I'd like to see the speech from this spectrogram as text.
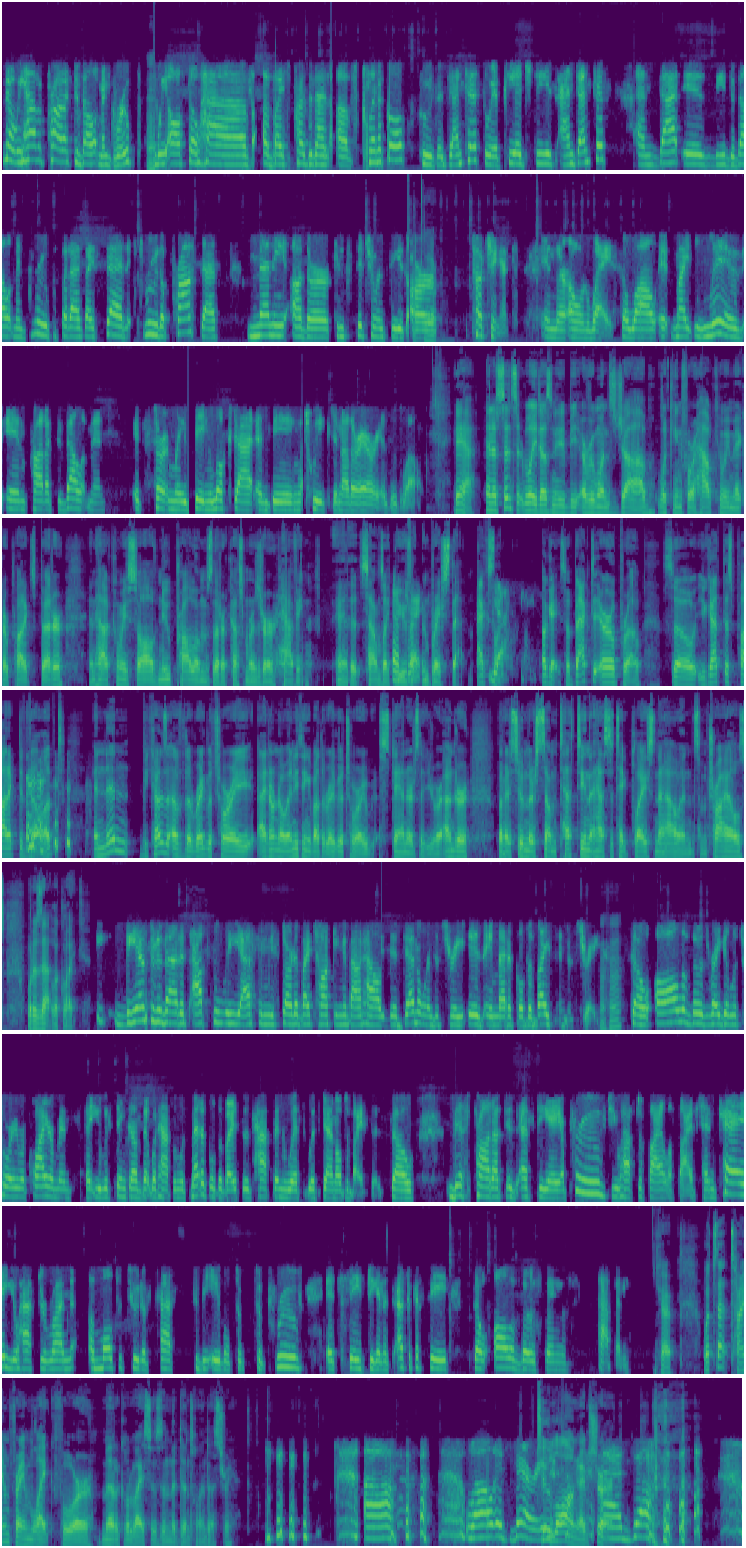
No, we have a product development group. Mm-hmm. We also have a vice president of clinical who's a dentist. So we have PhDs and dentists, and that is the development group. But as I said, through the process, many other constituencies are yep. touching it in their own way. So while it might live in product development, it's certainly being looked at and being tweaked in other areas as well. Yeah. In a sense, it really does need to be everyone's job looking for how can we make our products better and how can we solve new problems that our customers are having. And it sounds like That's you've right. embraced that. Excellent. Yes. Okay, so back to AeroPro. So you got this product developed. And then because of the regulatory, I don't know anything about the regulatory standards that you are under, but I assume there's some testing that has to take place now and some trials. What does that look like? The answer to that is absolutely yes. And we started by talking about how the dental industry is a medical device industry. Mm-hmm. So all of those regulatory requirements that you would think of that would happen with medical devices happen with, with dental devices. So this product is FDA approved. You have to file a 510K. You have to run a multitude of tests to be able to, to prove its safety and its efficacy. So all of those things happen. Okay. What's that time frame like for medical devices in the dental industry? uh, well, it's very too long, I'm sure. and, uh,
